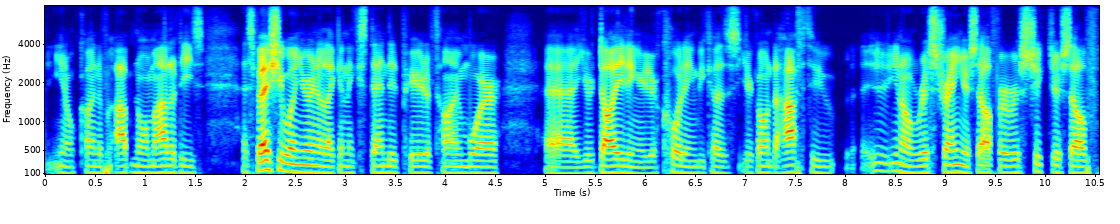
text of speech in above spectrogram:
you know kind of abnormalities especially when you're in a, like an extended period of time where uh, you're dieting or you're cutting because you're going to have to, uh, you know, restrain yourself or restrict yourself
